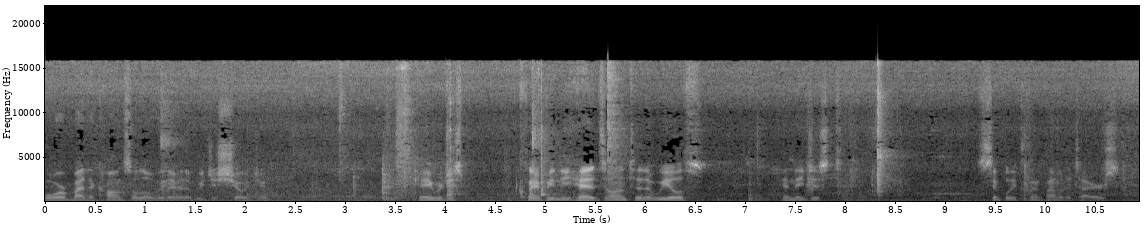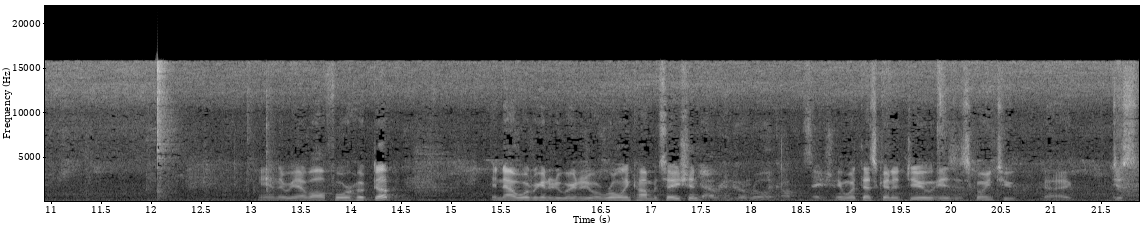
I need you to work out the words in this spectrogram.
or by the console over there that we just showed you. Okay, we're just clamping the heads onto the wheels and they just simply clamp onto the tires. And there we have all four hooked up. And now what we're going to do, we're going to do a rolling compensation. Yeah, we're going to do a rolling compensation. And what that's going to do is it's going to uh, just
